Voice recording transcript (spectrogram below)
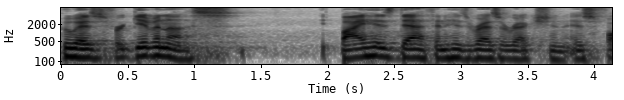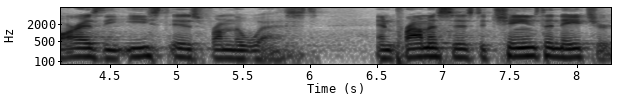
who has forgiven us by his death and his resurrection as far as the east is from the west, and promises to change the nature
